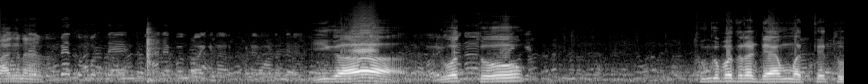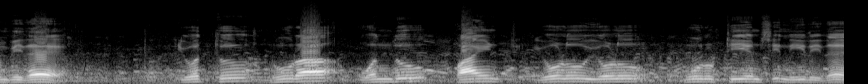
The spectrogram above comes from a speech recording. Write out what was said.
ಬಾಗಿನ. ಈಗ ಇವತ್ತು ತುಂಗಭದ್ರಾ ಡ್ಯಾಮ್ ಮತ್ತೆ ತುಂಬಿದೆ. ಇವತ್ತು ನೂರ ಒಂದು ಪಾಯಿಂಟ್ ಏಳು ಏಳು ಮೂರು ಟಿ ಎಂ ಸಿ ನೀರಿದೆ.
